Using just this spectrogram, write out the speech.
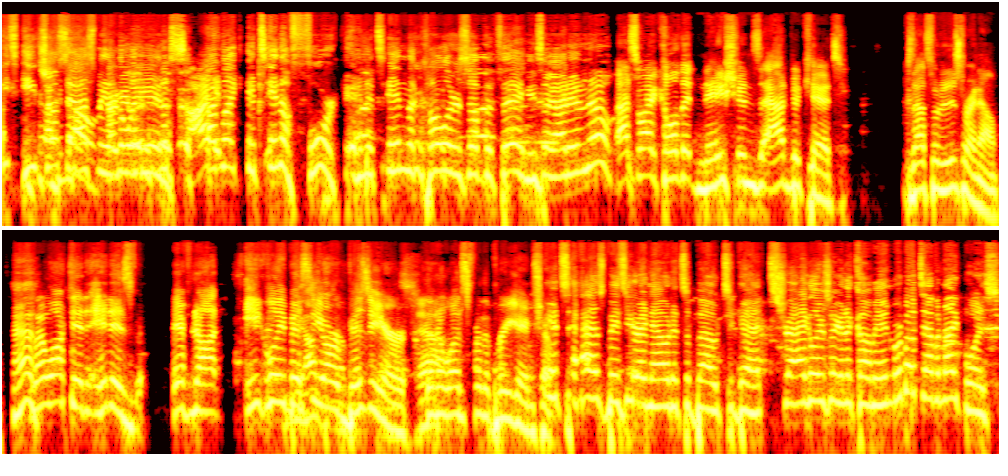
He, he just asked me on I the way in. the side- I'm like, it's in a fork and it's in the colors of the thing. He's like, I didn't know. That's why I called it Nation's Advocate because that's what it is right now. Yeah. When I walked in, it is, if not equally busy or busier than it was for the pregame show. It's as busy right now, and it's about to get. Stragglers are going to come in. We're about to have a night, boys.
